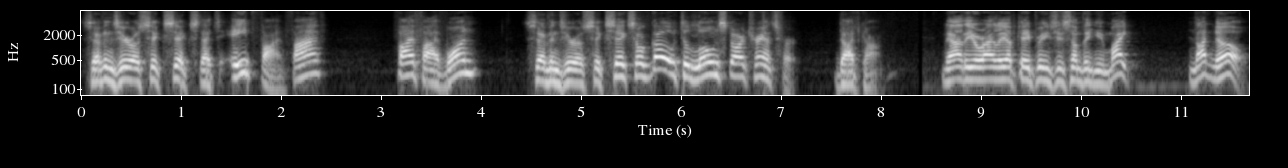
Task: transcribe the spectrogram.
7066. That's 855 551 7066 or go to LoneStarTransfer.com. Now, the O'Reilly update brings you something you might not know.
